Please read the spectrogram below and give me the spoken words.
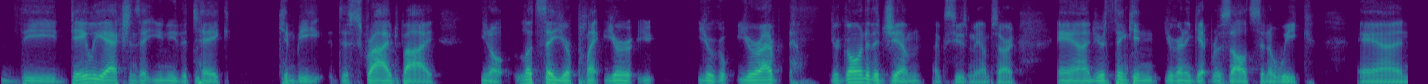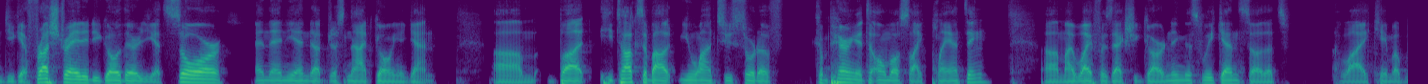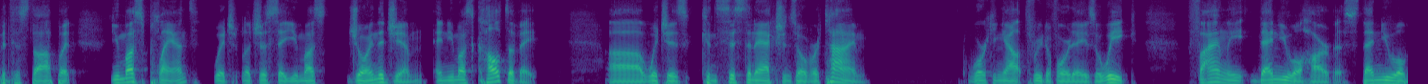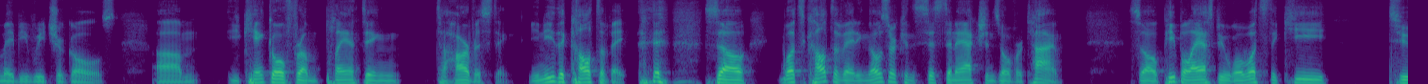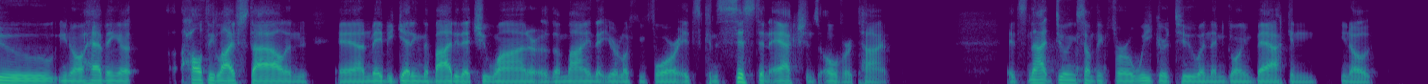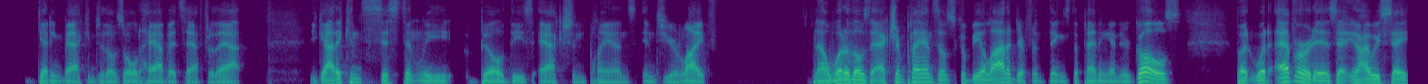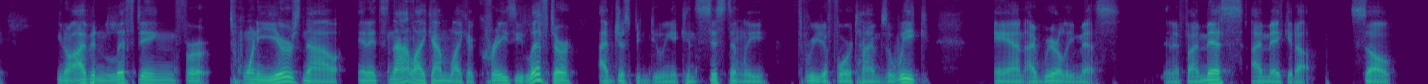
the daily actions that you need to take can be described by, you know, let's say you're playing, you're you're you're you're going to the gym. Excuse me, I'm sorry, and you're thinking you're going to get results in a week, and you get frustrated. You go there, you get sore, and then you end up just not going again. Um, but he talks about you want to sort of comparing it to almost like planting. Uh, my wife was actually gardening this weekend, so that's why I came up with this thought. But you must plant, which let's just say you must join the gym, and you must cultivate, uh, which is consistent actions over time, working out three to four days a week. Finally, then you will harvest. Then you will maybe reach your goals. Um, you can't go from planting to harvesting. You need to cultivate. so, what's cultivating? Those are consistent actions over time. So, people ask me, well, what's the key to you know having a healthy lifestyle and and maybe getting the body that you want or the mind that you're looking for? It's consistent actions over time. It's not doing something for a week or two and then going back and you know getting back into those old habits after that you got to consistently build these action plans into your life. Now, what are those action plans? Those could be a lot of different things depending on your goals. But whatever it is, you know, I always say, you know, I've been lifting for 20 years now, and it's not like I'm like a crazy lifter. I've just been doing it consistently three to four times a week, and I rarely miss. And if I miss, I make it up. So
